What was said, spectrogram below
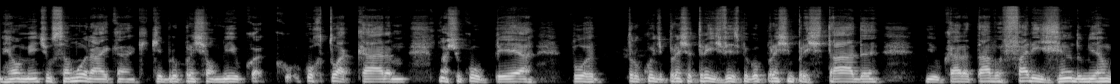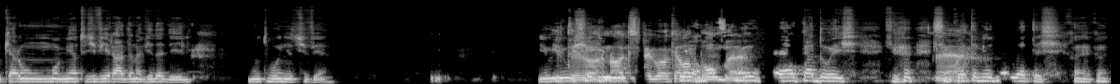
realmente um samurai, cara, que quebrou prancha ao meio, cortou a cara, machucou o pé, porra, trocou de prancha três vezes, pegou prancha emprestada, e o cara tava farejando mesmo, que era um momento de virada na vida dele. Muito bonito de ver. E, e o Taylor Knox pegou aquela bomba, né? É, o K2. 50 é. mil dólares com, com,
